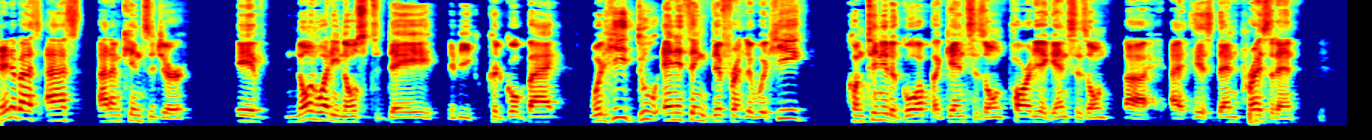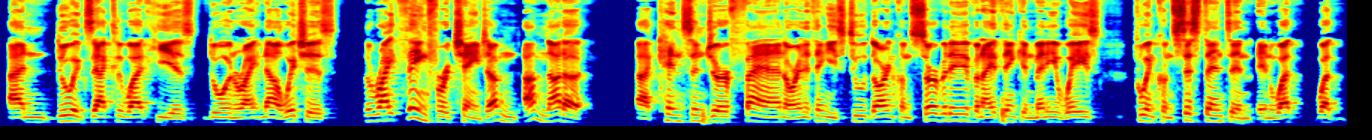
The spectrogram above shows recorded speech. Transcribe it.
Dana Bash asked Adam Kinzinger if, knowing what he knows today, if he could go back, would he do anything differently? Would he continue to go up against his own party, against his own uh, his then president, and do exactly what he is doing right now, which is the right thing for a change? I'm I'm not a, a Kinzinger fan or anything. He's too darn conservative, and I think in many ways too inconsistent in in what what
